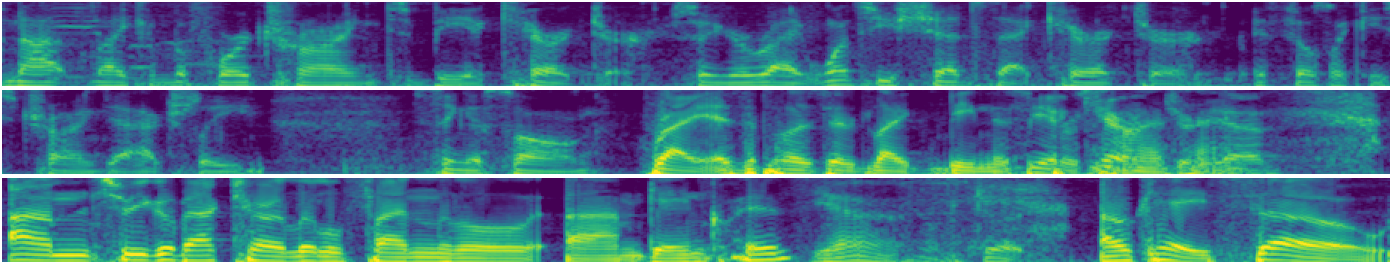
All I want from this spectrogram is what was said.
not like before trying to be a character. So you're right. Once he sheds that character, it feels like he's trying to actually sing a song. Right, as opposed to like being this Be a persona character, thing. Um, should we go back to our little fun little um, game quiz? Yes. Let's do it. Okay, so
